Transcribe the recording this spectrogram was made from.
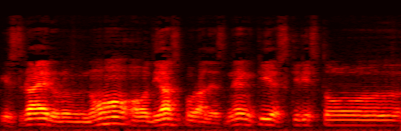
ー、イスラエルのディアスポラですね。イエス・キリスト、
